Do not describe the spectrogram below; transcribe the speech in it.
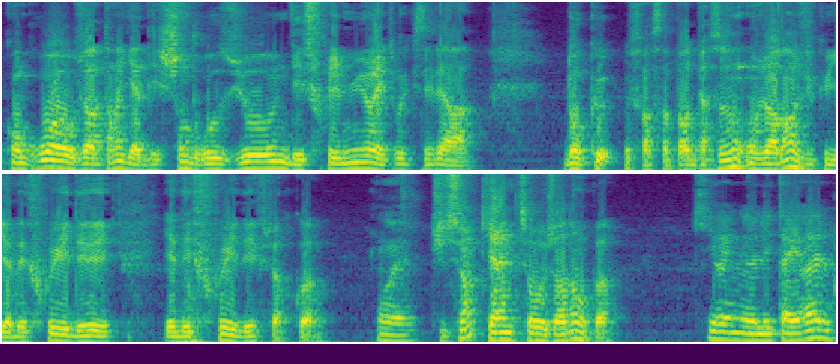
qu'en gros au jardin il y a des champs de roses jaunes, des fruits mûrs et tout, etc. Donc, euh, enfin, ça porte bien son nom. Au jardin, vu qu'il y a des fruits et des, il y a des fruits et des fleurs, quoi. Ouais. Tu te souviens a une sur au jardin ou pas? Qui règne les Tyrell?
